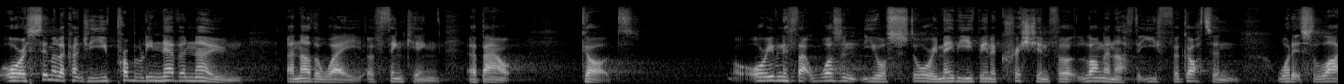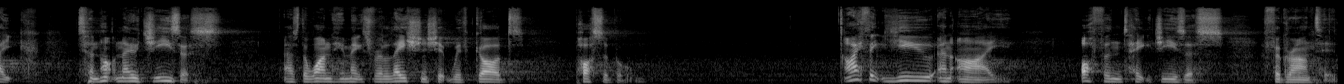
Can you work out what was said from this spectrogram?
or a similar country, you've probably never known another way of thinking about God. Or even if that wasn't your story, maybe you've been a Christian for long enough that you've forgotten what it's like to not know Jesus as the one who makes relationship with God possible. I think you and I often take Jesus for granted.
